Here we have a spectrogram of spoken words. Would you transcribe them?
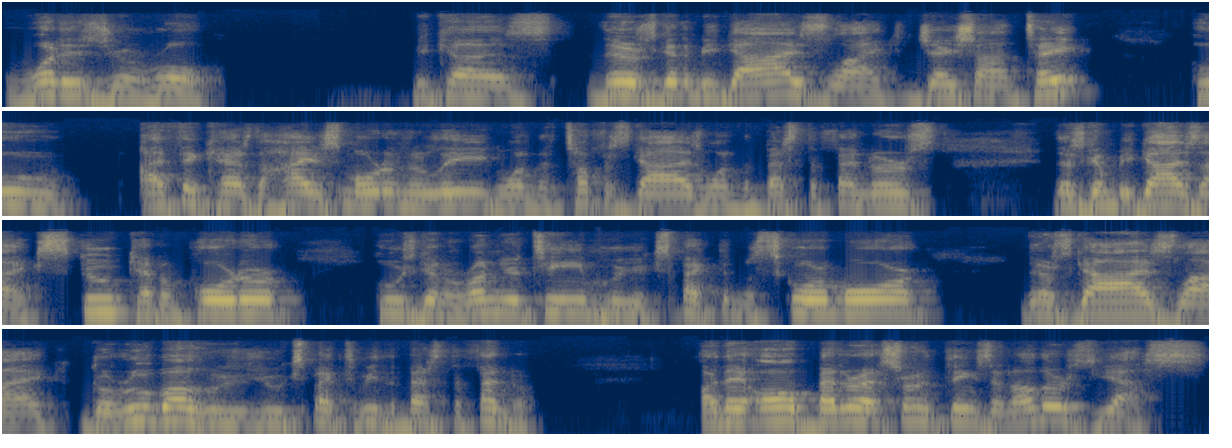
What is your role? Because there's going to be guys like Jae'Sean Tate, who I think has the highest motor in the league, one of the toughest guys, one of the best defenders. There's going to be guys like Scoot, Kevin Porter, who's going to run your team, who you expect them to score more. There's guys like Garuba, who you expect to be the best defender Are they all better at certain things than others? Yes.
